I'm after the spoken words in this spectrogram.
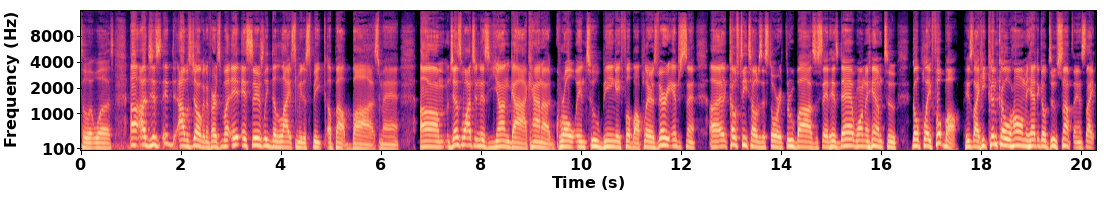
who it was. Uh, I just, it, I was joking at first, but it, it, seriously delights me to speak about Boz, man. Um, just watching this young guy kind of grow into being a football player is very interesting. Uh, Coach T told us this story through Boz and said his dad wanted him to go play football. He's like, he couldn't go home. He had to go do something. It's like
